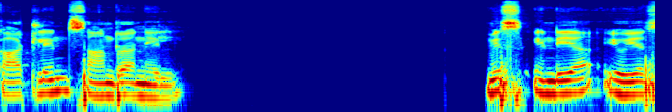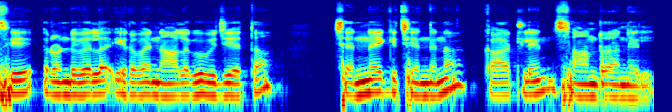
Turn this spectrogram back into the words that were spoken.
Caitlin Sandra Neal. Miss India USA రెండు వేల ఇరవై నాలుగు విజేత చెన్నైకి చెందిన కాట్లిన్ సాండ్రానిల్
